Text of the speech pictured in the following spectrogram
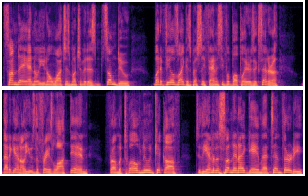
Sunday, I know you don't watch as much of it as some do, but it feels like, especially fantasy football players, etc., that again, I'll use the phrase locked in from a 12 noon kickoff to the end of the Sunday night game at 1030.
